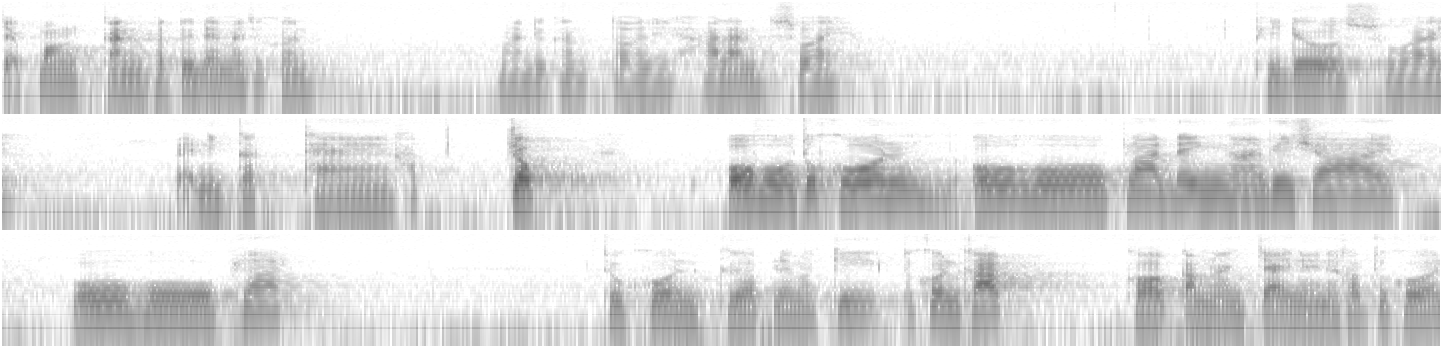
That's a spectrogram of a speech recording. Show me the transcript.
จะป้องกันประตูได้ไหมทุกคน มาดูกันต่อเลยฮาลันสวยพีโดสวยแบบนี้ก็แทงครับ จบ โอ้โห ทุกคน โอ้โห พลาดได้ไงพี่ชาย โอ้โห พลาด ทุกคนเกือบเลยเมื่อกี้ ทุกคนครับ ขอกำลังใจหน่อยนะครับ ทุกคน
